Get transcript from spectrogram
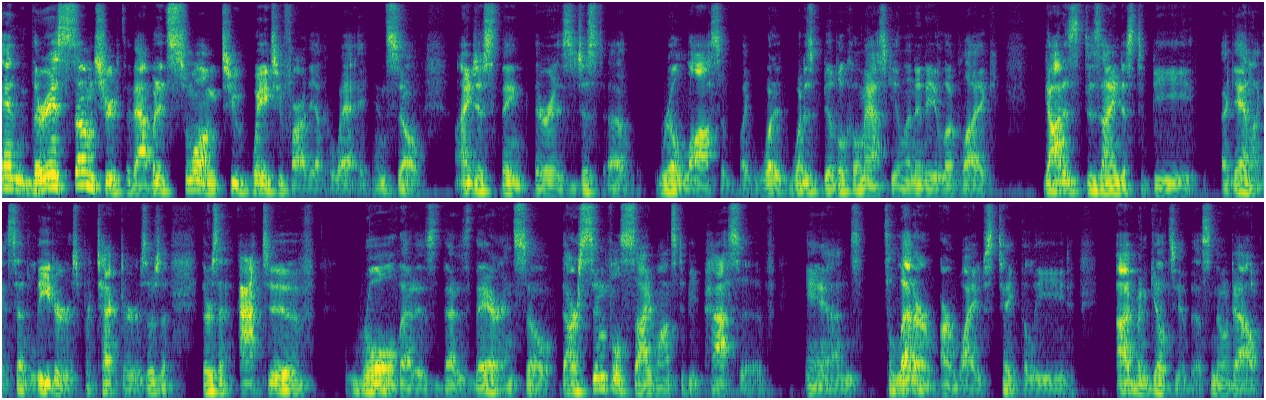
and there is some truth to that but it's swung too way too far the other way. And so i just think there is just a real loss of like what what does biblical masculinity look like? God has designed us to be again like i said leaders protectors. There's a there's an active role that is that is there. And so our sinful side wants to be passive and to let our, our wives take the lead I've been guilty of this, no doubt.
